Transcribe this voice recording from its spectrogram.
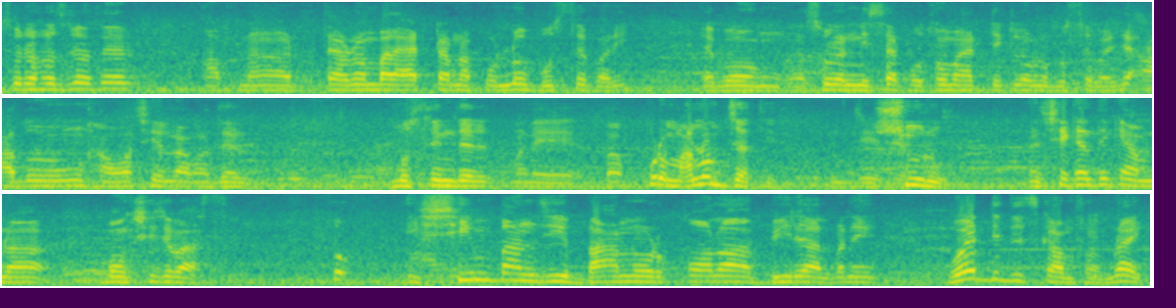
সুরা হজরতের আপনার তেরো নম্বর অ্যাডটা আমরা পড়লেও বুঝতে পারি। এবং সুরা নিসার প্রথম অ্যাড দেখলেও আমরা বুঝতে পারি যে আদম এবং হাওয়া ছিল আমাদের মুসলিমদের মানে বা পুরো মানব জাতির। শুরু। সেখান থেকে আমরা বংশ হিসেবে আসছি। তো এই শিম্পাঞ্জি বানর কলা বিড়াল মানে where did this come from right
